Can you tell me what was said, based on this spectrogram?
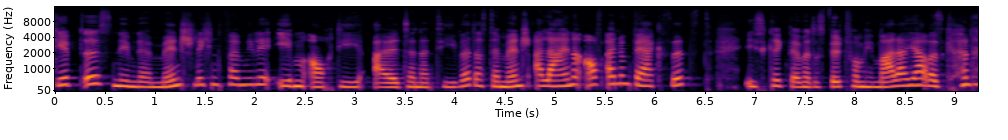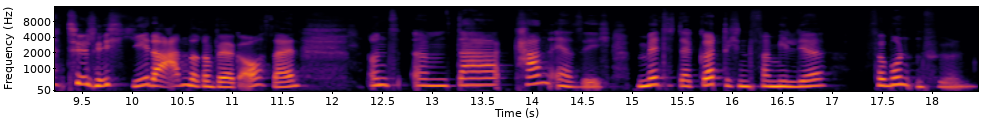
gibt es neben der menschlichen Familie eben auch die Alternative, dass der Mensch alleine auf einem Berg sitzt. Ich kriege da immer das Bild vom Himalaya, aber es kann natürlich jeder andere Berg auch sein. Und ähm, da kann er sich mit der göttlichen Familie verbunden fühlen.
